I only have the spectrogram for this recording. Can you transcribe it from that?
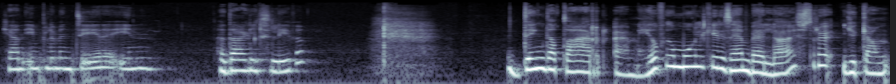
gaan implementeren in het dagelijkse leven? Ik denk dat daar ehm, heel veel mogelijkheden zijn bij luisteren. Je kan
